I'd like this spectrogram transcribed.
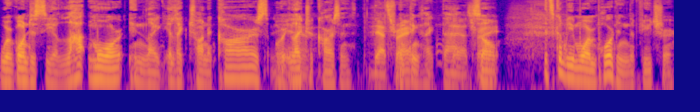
we're going to see a lot more in like electronic cars or Yeah. electric cars and, That's and things like that. That's so right. it's going to be more important in the future.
